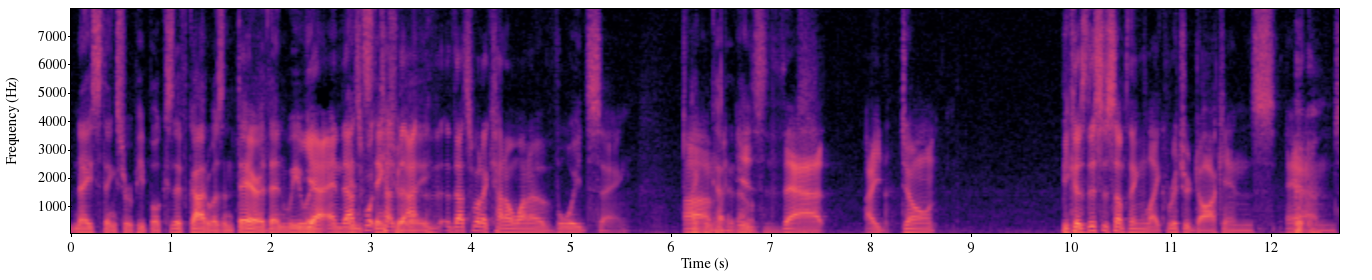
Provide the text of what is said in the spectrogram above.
nice things for people. Because if God wasn't there, then we would yeah, and that's what ki- instinctually. that, that's what I kind of want to avoid saying. I can um, cut it out. Is that I don't because this is something like Richard Dawkins and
